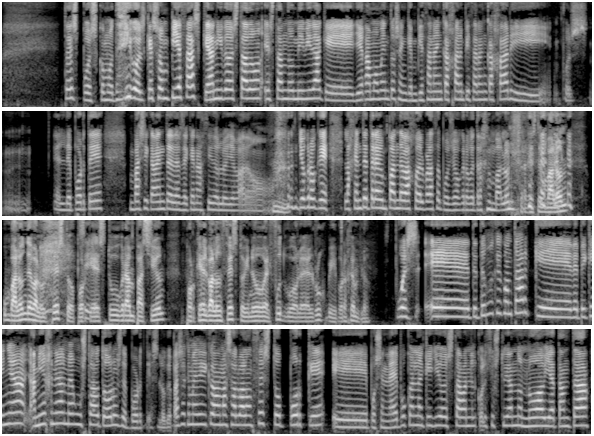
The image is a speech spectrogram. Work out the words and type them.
Entonces, pues como te digo, es que son piezas que han ido estado, estando en mi vida que llega momentos en que empiezan a encajar, empiezan a encajar y pues el deporte básicamente desde que he nacido lo he llevado. Mm. Yo creo que la gente trae un pan debajo del brazo, pues yo creo que traje un balón. Trajiste un balón, un balón de baloncesto, porque es tu gran pasión. ¿Por qué el baloncesto y no el fútbol, el rugby, por ejemplo? Pues eh, te tengo que contar que de pequeña, a mí en general me han gustado todos los deportes. Lo que pasa es que me he dedicado más al baloncesto porque, eh, pues en la época en la que yo estaba en el colegio estudiando no había tanta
